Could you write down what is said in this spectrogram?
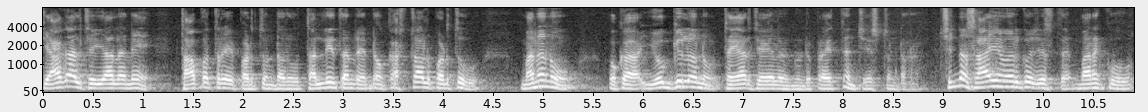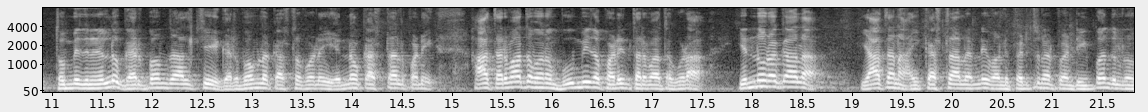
త్యాగాలు చేయాలనే తాపత్రయ పడుతుంటారు తల్లి తండ్రి ఎన్నో కష్టాలు పడుతూ మనను ఒక యోగ్యులను తయారు చేయాలనేటువంటి ప్రయత్నం చేస్తుంటారు. చిన్న సాయం వరకు చేస్తే మనకు తొమ్మిది నెలలు గర్భం దాల్చి గర్భంలో కష్టపడి ఎన్నో కష్టాలు పడి ఆ తర్వాత మనం భూమి మీద పడిన తర్వాత కూడా ఎన్నో రకాల యాతన ఈ కష్టాలన్నీ వాళ్ళు పెడుతున్నటువంటి ఇబ్బందులను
